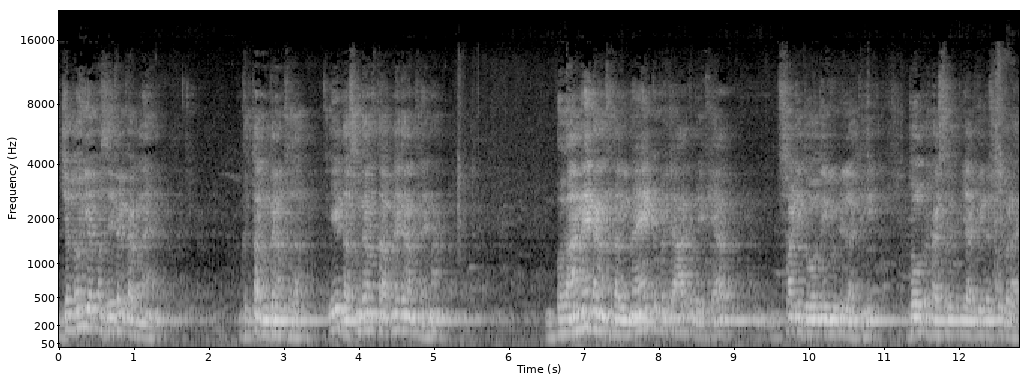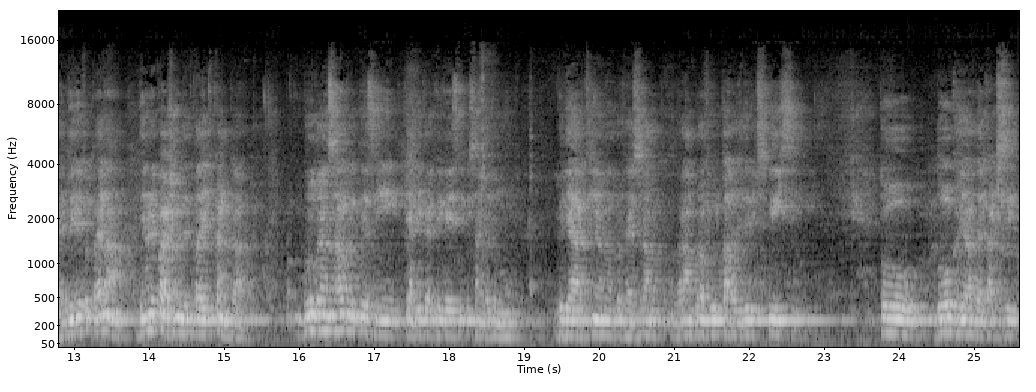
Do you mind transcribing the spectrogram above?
ਜਦੋਂ ਵੀ ਆਪਾਂ ਜ਼ਿਕਰ ਕਰਨਾ ਹੈ ਧਰਮ ਗ੍ਰੰਥ ਦਾ ਇਹ ਦਸਮ ਗ੍ਰੰਥ ਆਪਣੇ ਗ੍ਰੰਥ ਨੇ ਨਾ ਬਗਾਨੇ ਗ੍ਰੰਥ ਦਾ ਵੀ ਮੈਂ ਇੱਕ ਪ੍ਰਚਾਰਕ ਦੇਖਿਆ, ਸਾਡੀ ਦੋ ਦੀ ਡਿਊਟੀ ਲੱਗੀ ਦੋ ਪ੍ਰੋਫੈਸਰ ਪੰਜਾਬੀ ਯੂਨੀਵਰਸਿਟੀ ਬੁਲਾਏ ਮੇਰੇ ਤੋਂ ਪਹਿਲਾਂ ਜਿਨ੍ਹਾਂ ਨੇ ਭਾਸ਼ਣ ਦਿੱਤਾ ਇੱਕ ਘੰਟਾ, ਗੁਰੂ ਗ੍ਰੰਥ ਸਾਹਿਬ ਦੇ ਉੱਤੇ ਅਸੀਂ ਤਿਆਰੀ ਕਰਕੇ ਗਏ ਸੀ ਕਿ ਸੰਗਤ ਨੂੰ, ਵਿਦਿਆਰਥੀਆਂ ਨੂੰ ਪ੍ਰੋਫੈਸਰਾਂ ਨੂੰ, ਰਾਮਪੁਰਾ ਫੂਲ ਕਾਲਜ ਦੇ ਵਿੱਚ ਸਪੀਚ ਸੀ। ਤੋ 2000 ਦਾ ਕੱਟ ਸੀ।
